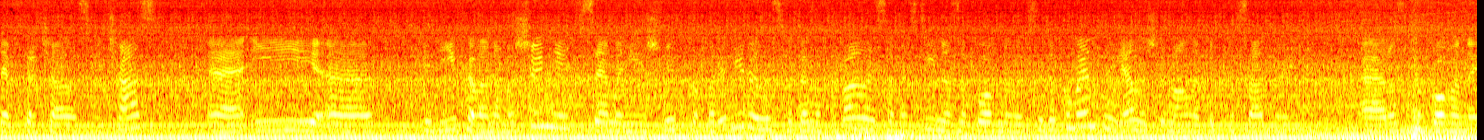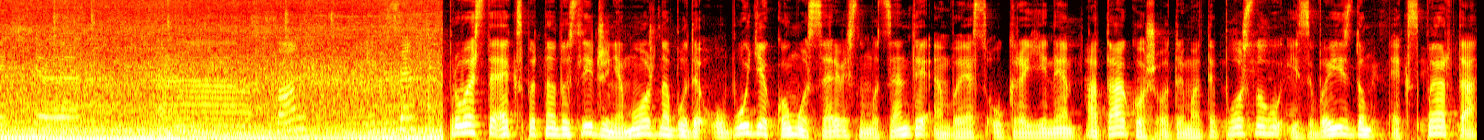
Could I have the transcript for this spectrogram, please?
не втрачала свій час. Е, І е, під'їхала на машині, все мені швидко перевірили, сфотографували, самостійно заповнили всі документи. Я лише мала підписати е, роздрукований бланк. Провести експертне дослідження можна буде у будь-якому сервісному центрі МВС України, а також отримати послугу із виїздом експерта,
